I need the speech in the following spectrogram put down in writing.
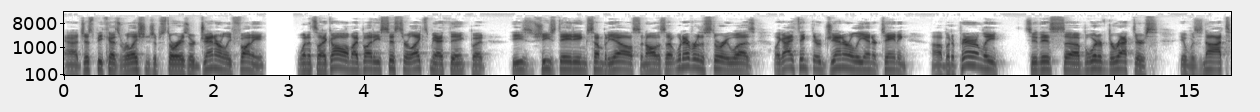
uh, just because relationship stories are generally funny when it's like, oh, my buddy's sister likes me, I think, but he's she's dating somebody else and all this, whatever the story was. Like I think they're generally entertaining, uh, but apparently to this uh, board of directors, it was not.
